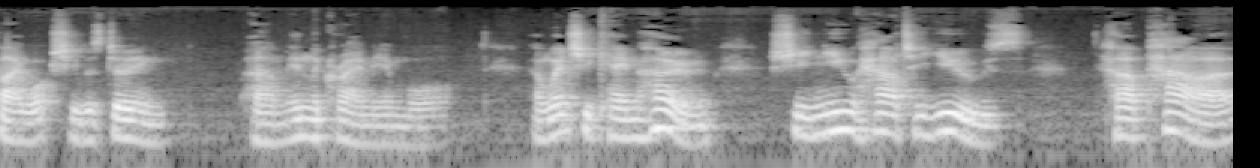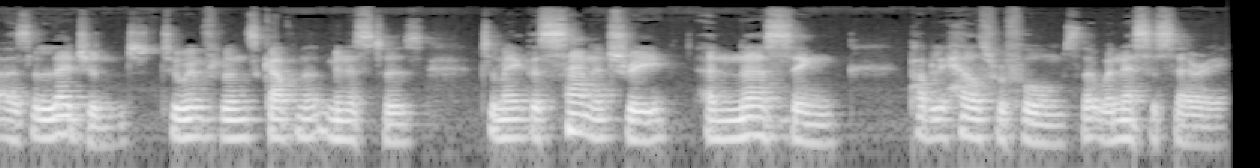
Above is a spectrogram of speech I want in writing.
by what she was doing um, in the Crimean War. And when she came home, she knew how to use her power as a legend to influence government ministers to make the sanitary and nursing public health reforms that were necessary.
